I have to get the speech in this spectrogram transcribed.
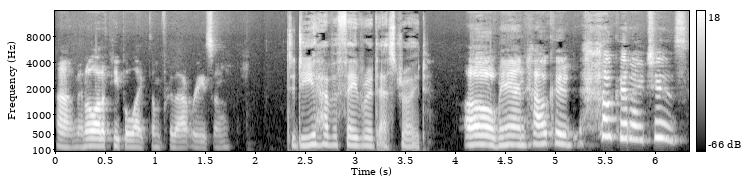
Um, and a lot of people like them for that reason. So, do you have a favorite asteroid? Oh man, how could how could I choose?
